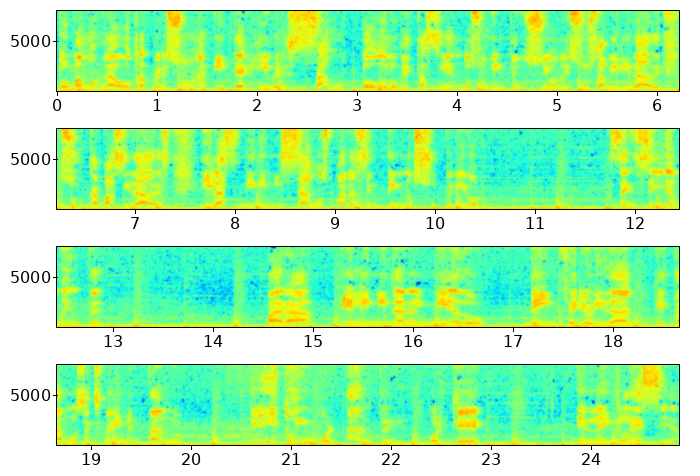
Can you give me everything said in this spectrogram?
tomamos la otra persona y tergiversamos todo lo que está haciendo, sus intenciones, sus habilidades, sus capacidades y las minimizamos para sentirnos superior sencillamente para eliminar el miedo de inferioridad que estamos experimentando. Esto es importante porque en la iglesia,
